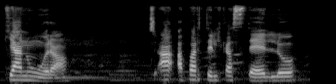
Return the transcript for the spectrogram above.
pianura, a parte il castello.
